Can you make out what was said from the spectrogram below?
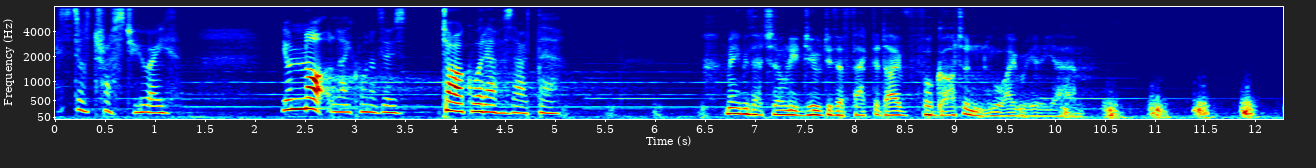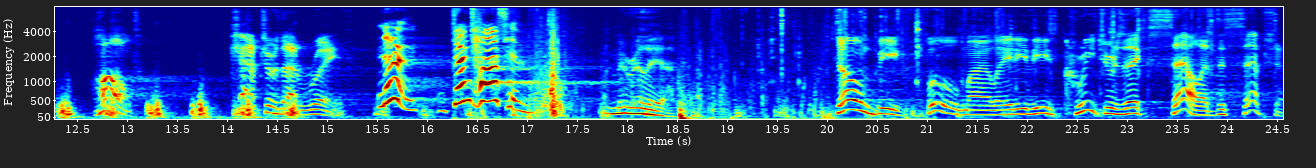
I still trust you, Wraith. You're not like one of those dark whatevers out there. Maybe that's only due to the fact that I've forgotten who I really am. Halt! Capture that wraith! No, don't hurt him. Mirilia. Don't be fooled, my lady. These creatures excel at deception.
